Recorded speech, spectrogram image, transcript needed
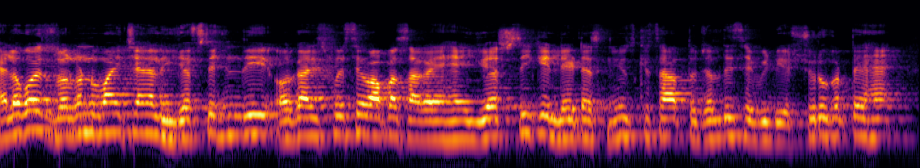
Hello guys welcome to my channel UFC Hindi और गाइस फिर से वापस आ गए हैं यूएफसी के लेटेस्ट न्यूज़ के साथ। तो जल्दी से वीडियो शुरू करते हैं।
